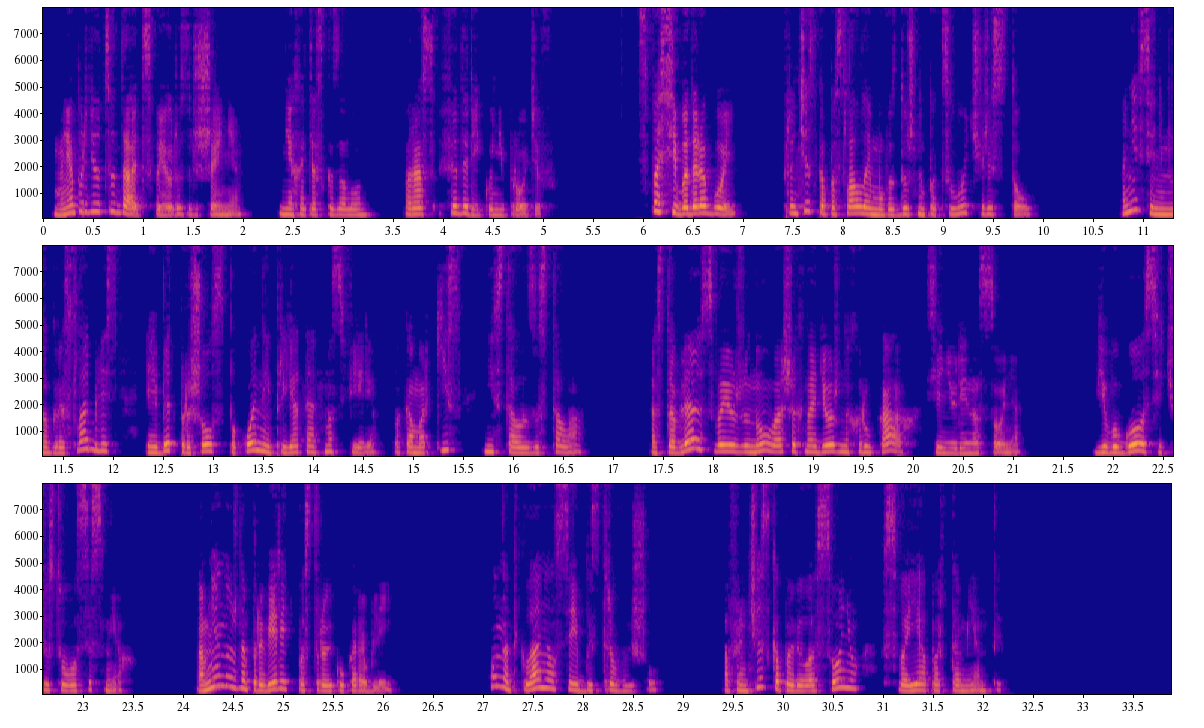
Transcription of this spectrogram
Мне придется дать свое разрешение, нехотя сказал он, раз Федерико не против. Спасибо, дорогой. Франческа послала ему воздушный поцелуй через стол. Они все немного расслабились, и обед прошел в спокойной и приятной атмосфере, пока маркиз не встал из-за стола. «Оставляю свою жену в ваших надежных руках, сеньорина Соня». В его голосе чувствовался смех а мне нужно проверить постройку кораблей. Он откланялся и быстро вышел. А Франческа повела Соню в свои апартаменты.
